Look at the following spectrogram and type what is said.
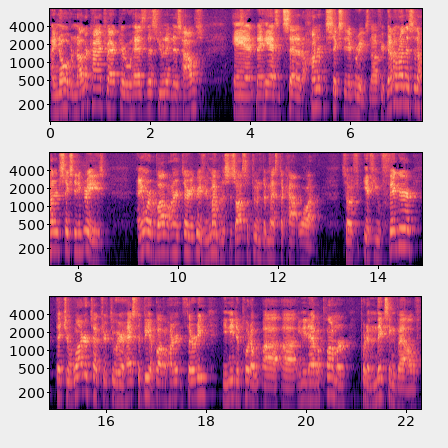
I know of another contractor who has this unit in his house and he has it set at 160 degrees. Now if you're going to run this at 160 degrees, anywhere above 130 degrees, remember this is also doing domestic hot water. So if, if you figure that your water temperature through here has to be above 130, you need to put a uh, uh, you need to have a plumber put a mixing valve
